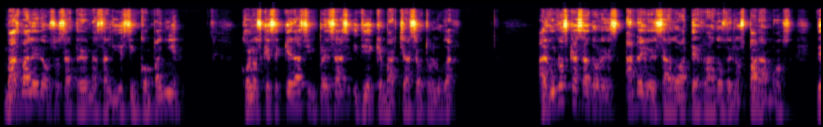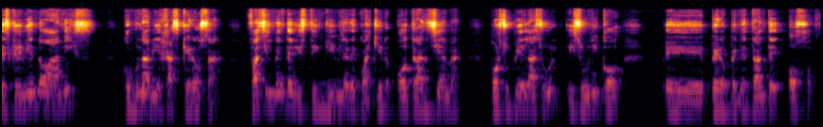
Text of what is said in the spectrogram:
más valerosos se atreven a salir sin compañía, con los que se queda sin presas y tienen que marcharse a otro lugar. Algunos cazadores han regresado aterrados de los páramos, describiendo a Anís, como una vieja asquerosa, fácilmente distinguible de cualquier otra anciana, por su piel azul y su único eh, pero penetrante ojo.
